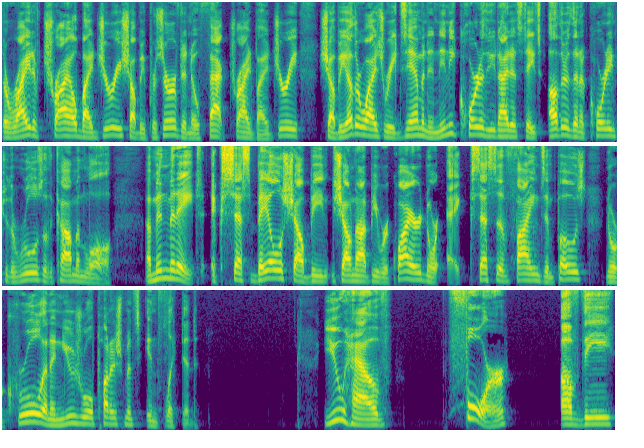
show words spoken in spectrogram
the right of trial by jury shall be preserved, and no fact tried by a jury shall be otherwise reexamined in any court of the United States other than according to the rules of the common law. Amendment 8 excess bail shall be shall not be required nor excessive fines imposed nor cruel and unusual punishments inflicted. You have four of the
